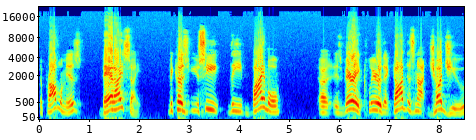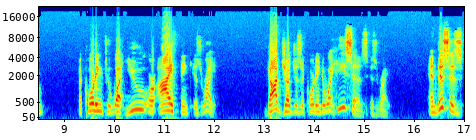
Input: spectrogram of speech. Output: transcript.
The problem is bad eyesight. Because you see, the Bible uh, is very clear that God does not judge you according to what you or I think is right. God judges according to what He says is right. And this is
